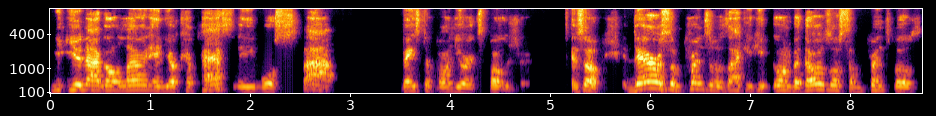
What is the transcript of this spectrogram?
you're not going to learn and your capacity will stop based upon your exposure. And so there are some principles I can keep going, but those are some principles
